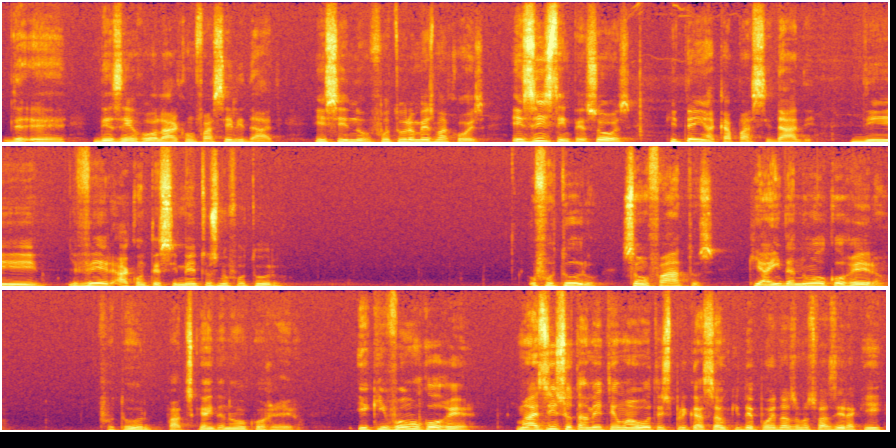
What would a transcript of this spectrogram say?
de, é, desenrolar com facilidade. E se no futuro a mesma coisa. Existem pessoas que tem a capacidade de ver acontecimentos no futuro. O futuro são fatos que ainda não ocorreram. Futuro, fatos que ainda não ocorreram e que vão ocorrer. Mas isso também tem uma outra explicação que depois nós vamos fazer aqui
